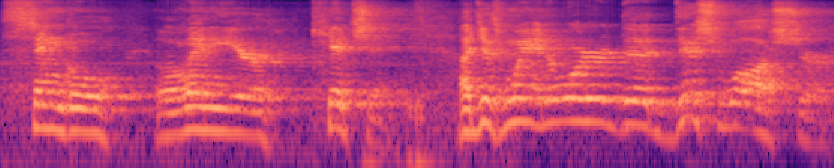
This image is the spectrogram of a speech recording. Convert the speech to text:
single linear kitchen. I just went and ordered the dishwasher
